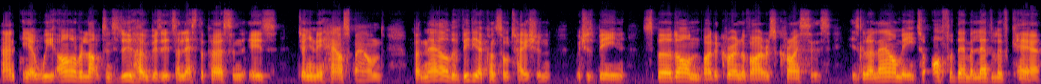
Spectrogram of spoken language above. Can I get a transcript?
and you know we are reluctant to do home visits unless the person is genuinely housebound. But now the video consultation, which has been spurred on by the coronavirus crisis, is going to allow me to offer them a level of care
